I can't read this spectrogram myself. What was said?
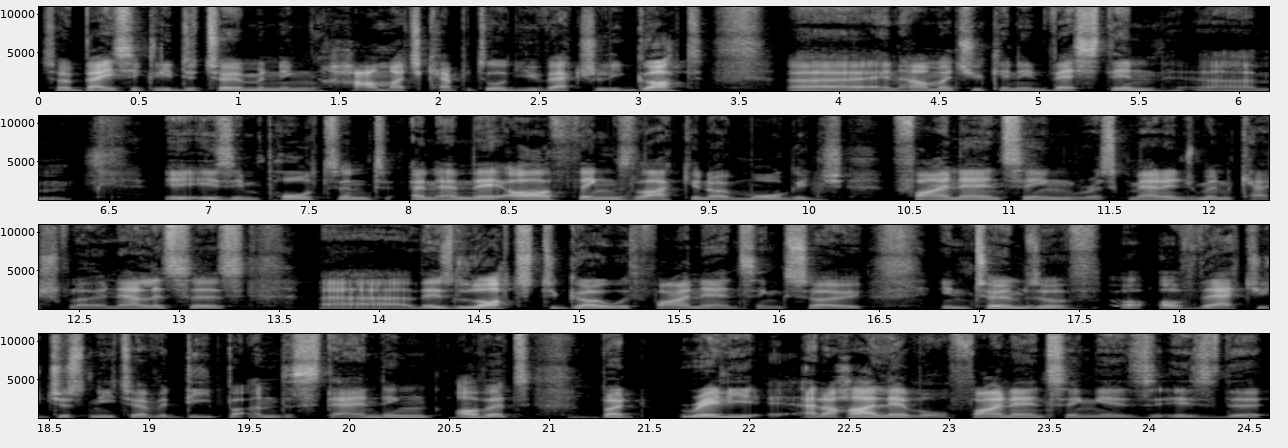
So basically determining how much capital you've actually got uh, and how much you can invest in. Um, is important. And and there are things like you know mortgage financing risk management cash flow analysis uh, there's lots to go with financing. So in terms of of that you just need to have a deeper understanding of it. But really at a high level financing is is the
